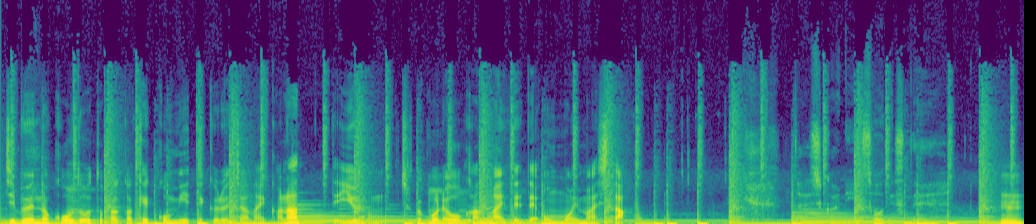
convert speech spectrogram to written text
自分の行動とかが結構見えてくるんじゃないかなっていうのもちょっとこれを考えてて思いました。確かにそうですね。うん、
